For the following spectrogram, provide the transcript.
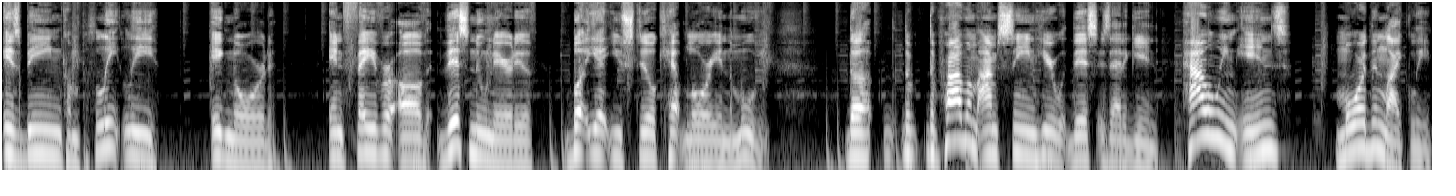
is being completely ignored in favor of this new narrative, but yet you still kept Laurie in the movie. The, the the problem I'm seeing here with this is that again, Halloween ends more than likely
